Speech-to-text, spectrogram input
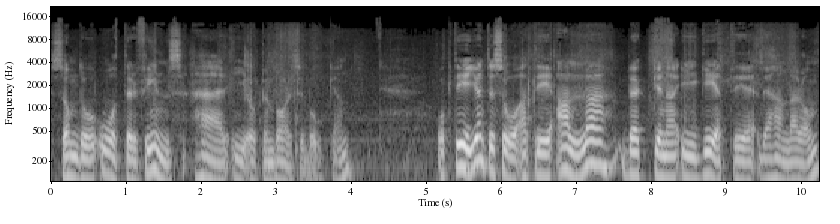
som då återfinns här i Uppenbarelseboken. Och det är ju inte så att det är alla böckerna i GT det handlar om.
